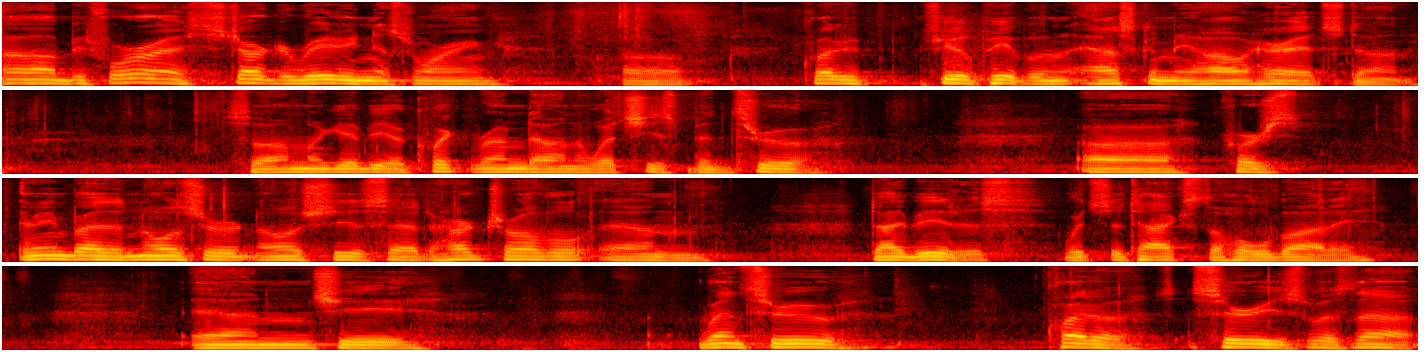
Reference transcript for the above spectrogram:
Uh, Before I start the reading this morning, uh, quite a few people have been asking me how Harriet's done. So I'm going to give you a quick rundown of what she's been through. Uh, Of course, anybody that knows her knows she's had heart trouble and diabetes, which attacks the whole body. And she went through quite a series with that.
